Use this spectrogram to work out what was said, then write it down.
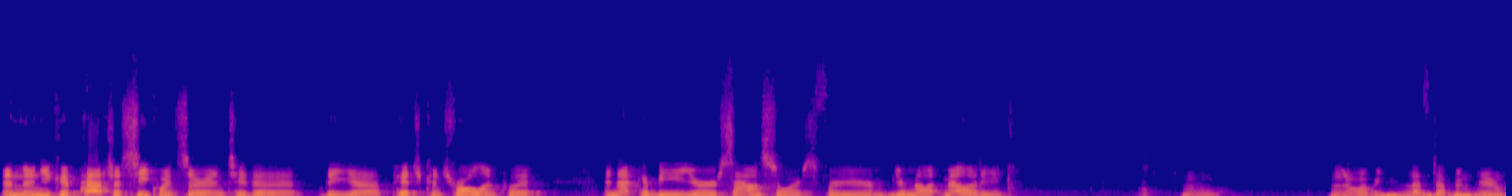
And then you could patch a sequencer into the, the uh, pitch control input, and that could be your sound source for your, your mel melody. Mm. I don't know what we left up in here.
